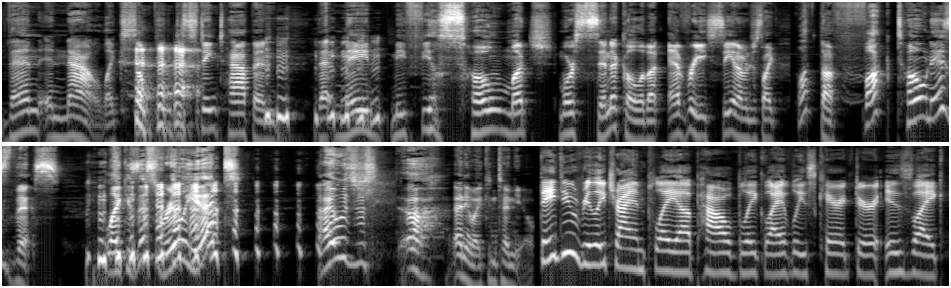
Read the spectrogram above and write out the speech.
then and now. Like something distinct happened that made me feel so much more cynical about every scene. I'm just like, what the fuck tone is this? Like, is this really it? I was just. Uh, anyway, continue. They do really try and play up how Blake Lively's character is like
